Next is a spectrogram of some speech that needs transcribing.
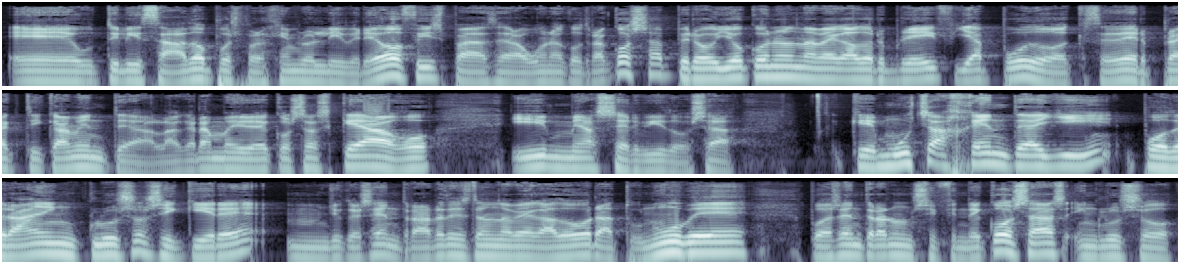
He utilizado, pues por ejemplo, LibreOffice para hacer alguna que otra cosa, pero yo con el navegador Brave ya puedo acceder prácticamente a la gran mayoría de cosas que hago y me ha servido. O sea, que mucha gente allí podrá incluso, si quiere, mm, yo que sé, entrar desde el navegador a tu nube, puedes entrar un sinfín de cosas, incluso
